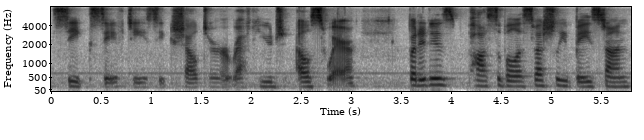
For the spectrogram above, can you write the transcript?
seek safety, seek shelter or refuge elsewhere. But it is possible, especially based on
